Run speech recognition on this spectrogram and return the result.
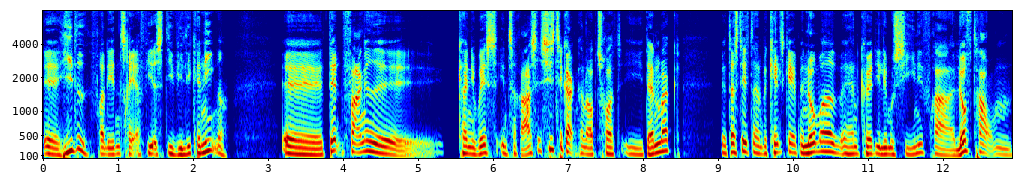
øh, hittet fra 1983, De Vilde Kaniner. Øh, den fangede øh, Kanye Wests interesse sidste gang, han optrådte i Danmark. Øh, der stiftede han bekendtskab med nummeret, han kørte i limousine fra lufthavnen øh,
